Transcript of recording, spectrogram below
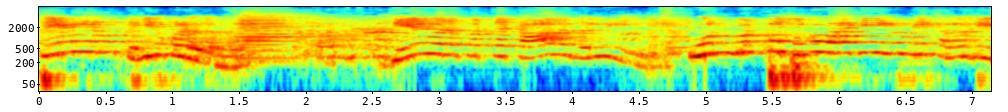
ಸೇವೆಯನ್ನು ತೆಗೆದುಕೊಳ್ಳುವುದನ್ನು ದೇವರ ಕೊಟ್ಟ ಕಾಲದಲ್ಲಿ ಒಂದೊಟ್ಟು ಸುಖವಾಗಿ ಇರಬೇಕಲ್ಲದೆ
